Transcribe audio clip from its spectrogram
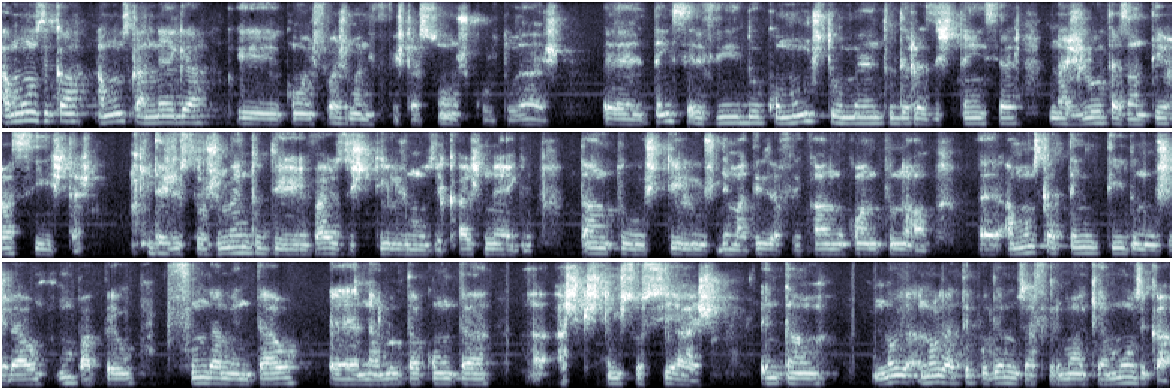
a música, a música negra, eh, com as suas manifestações culturais, eh, tem servido como um instrumento de resistência nas lutas antirracistas desde o surgimento de vários estilos musicais negros, tanto estilos de matriz africana quanto não. Eh, a música tem tido, no geral, um papel fundamental eh, na luta contra as questões sociais. Então, nós, nós até podemos afirmar que a música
